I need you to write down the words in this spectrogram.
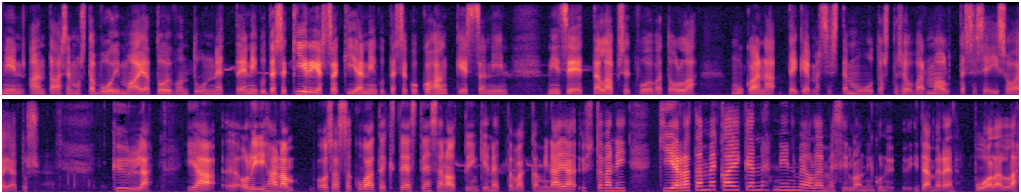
niin antaa semmoista voimaa ja toivon tunnetta. Ja niin kuin tässä kirjassakin ja niin kuin tässä koko hankkeessa, niin, niin se, että lapset voivat olla mukana tekemässä sitä muutosta, se on varmaan ollut tässä se iso ajatus. Kyllä. Ja oli ihana, osassa kuvatekstejä sitten sanottiinkin, että vaikka minä ja ystäväni kierrätämme kaiken, niin me olemme silloin niin kuin Itämeren puolella.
